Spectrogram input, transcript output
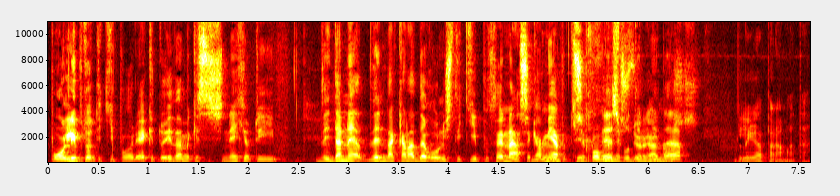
πολύ πτωτική πορεία και το είδαμε και στη συνέχεια ότι δεν ήταν, δεν ήταν καν ανταγωνιστική πουθενά σε καμία από τις Και επόμενες χθες που την είδα, διοργανώσεις. Λίγα πράγματα.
